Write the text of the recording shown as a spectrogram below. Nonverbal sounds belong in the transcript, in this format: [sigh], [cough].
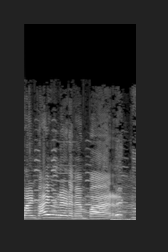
93.5 रेड एफएम पर।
